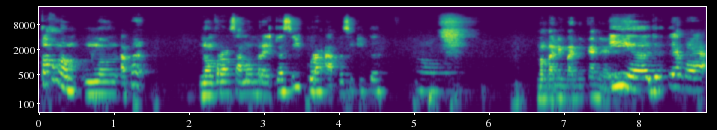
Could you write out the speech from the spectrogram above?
kok aku ngom, ngom- apa nongkrong sama mereka sih kurang apa sih kita? Oh. membanding-bandingkan ya Iya, jadi tuh yang kayak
